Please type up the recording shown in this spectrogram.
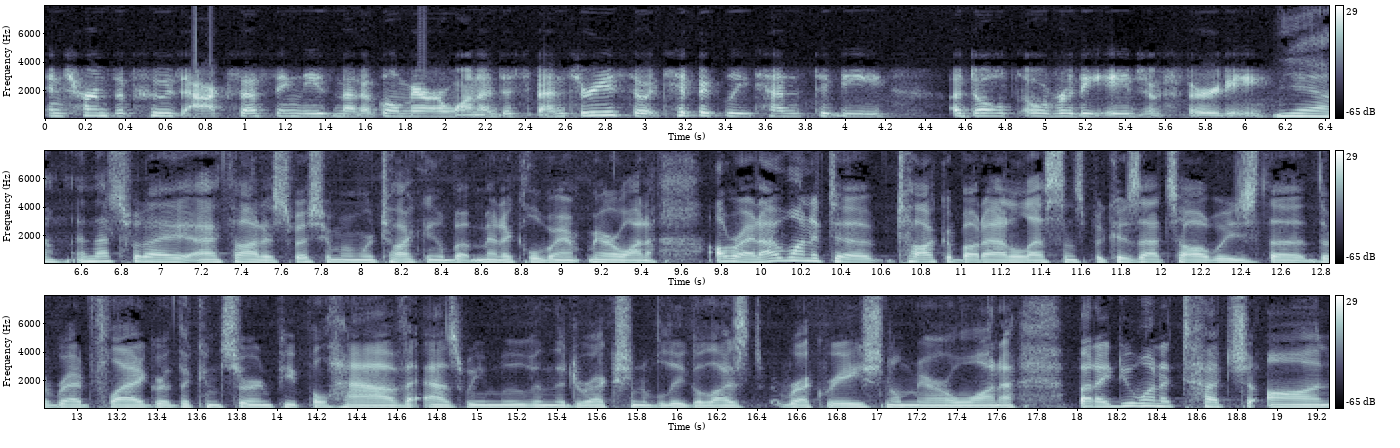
in terms of who's accessing these medical marijuana dispensaries. So it typically tends to be adults over the age of 30. Yeah, and that's what I, I, thought, especially when we're talking about medical marijuana. All right, I wanted to talk about adolescents because that's always the, the red flag or the concern people have as we move in the direction of legalized recreational marijuana. But I do want to touch on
